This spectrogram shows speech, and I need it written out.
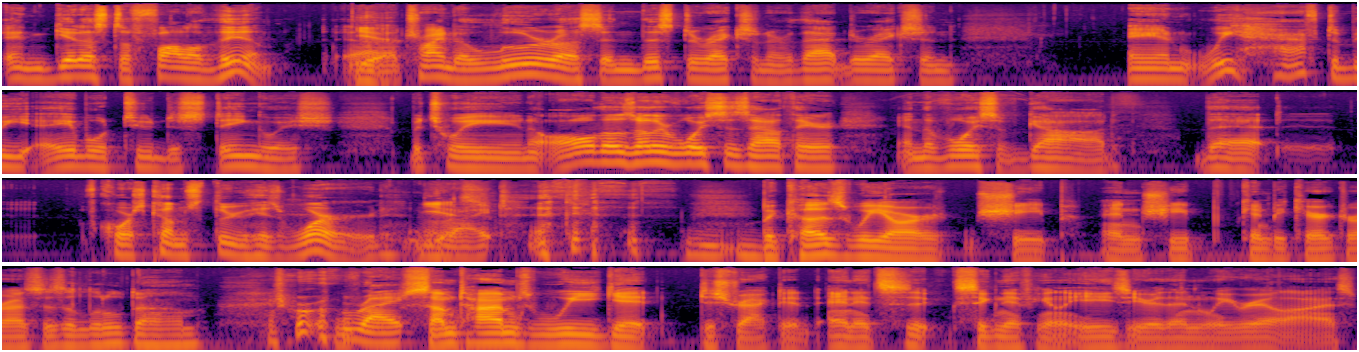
and get us to follow them. Uh, Yeah. trying to lure us in this direction or that direction. And we have to be able to distinguish between all those other voices out there and the voice of God that, of course, comes through His Word, Yes. right? because we are sheep and sheep can be characterized as a little dumb. right. sometimes we get distracted and it's significantly easier than we realize.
